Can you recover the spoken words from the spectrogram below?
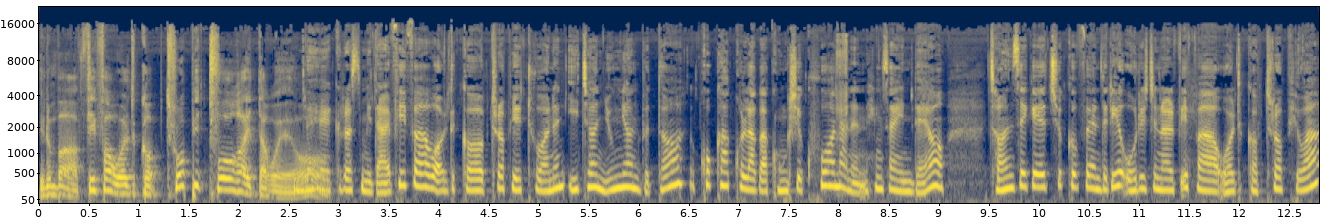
이른바 FIFA 월드컵 트로피 투어가 있다고 해요. 네, 그렇습니다. FIFA 월드컵 트로피 투어는 2006년부터 코카콜라가 공식 후원하는 행사인데요. 전 세계 축구 팬들이 오리지널 FIFA 월드컵 트로피와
